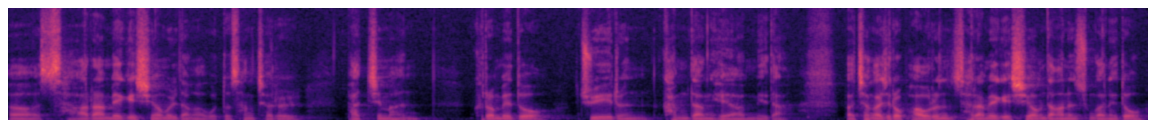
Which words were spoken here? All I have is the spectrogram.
어, 사람에게 시험을 당하고 또 상처를 받지만 그럼에도 주의 일은 감당해야 합니다. 마찬가지로 바울은 사람에게 시험 당하는 순간에도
